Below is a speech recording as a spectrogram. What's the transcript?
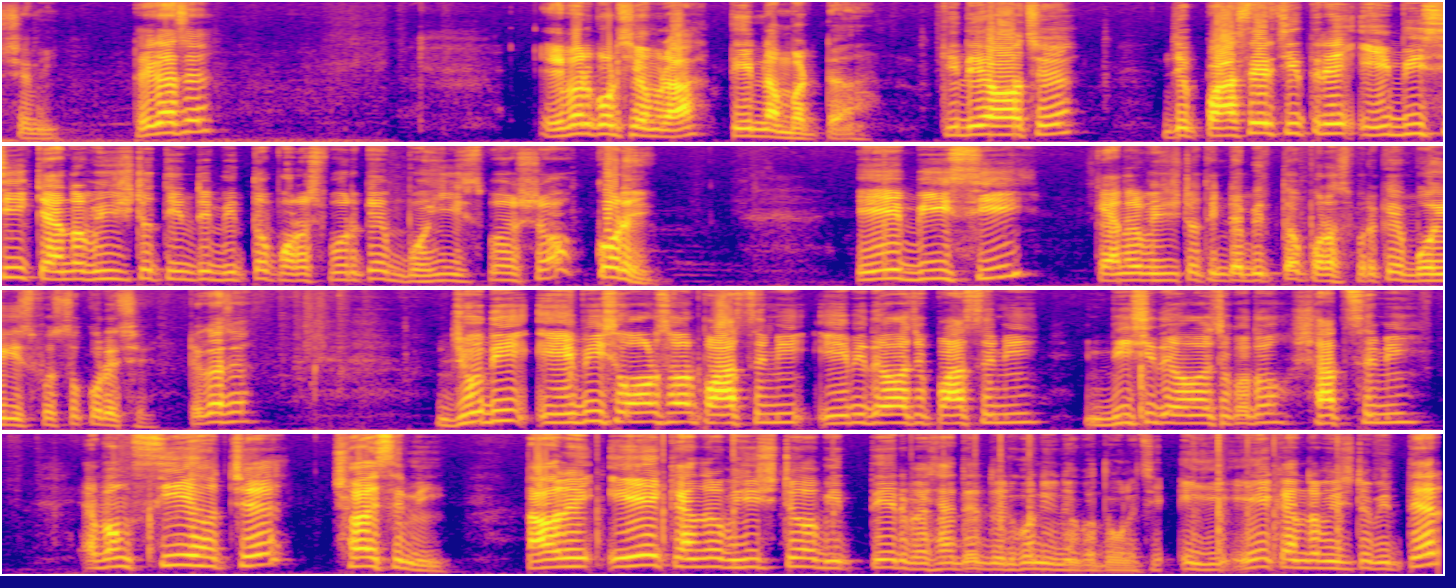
সেমি। ঠিক আছে? এবার করছি আমরা তিন নাম্বারটা। কি দেওয়া আছে? যে পাশের চিত্রে এবিসি কেন্দ্র বিশিষ্ট তিনটি বৃত্ত পরস্পরকে বহিঃস্পর্শ করে। এ বি সি কেন্দ্র বিশিষ্ট তিনটা বৃত্ত পরস্পরকে বহিঃস্পর্শ করেছে। ঠিক আছে? যদি এ বি সমান সমান পাঁচ সেমি, এ বি দেওয়া আছে পাঁচ সেমি বিসি দেওয়া আছে কত? সাত সেমি। এবং সি হচ্ছে ছয় সেমি। তাহলে এ কেন্দ্র বিশিষ্ট বৃত্তের ব্যাসার্ধের দৈর্ঘ্য নির্ণয় করতে বলেছে। এই যে এ কেন্দ্র বিশিষ্ট বৃত্তের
